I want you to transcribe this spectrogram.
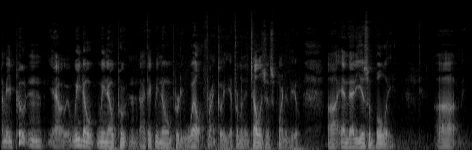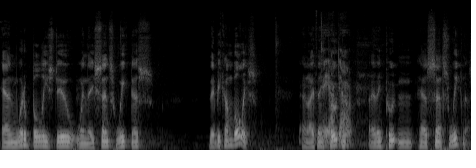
I mean, Putin. You know, we know we know Putin. I think we know him pretty well, frankly, from an intelligence point of view uh, and that he is a bully. Uh, and what do bullies do when they sense weakness? They become bullies. And I think they Putin. I think Putin has sensed weakness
